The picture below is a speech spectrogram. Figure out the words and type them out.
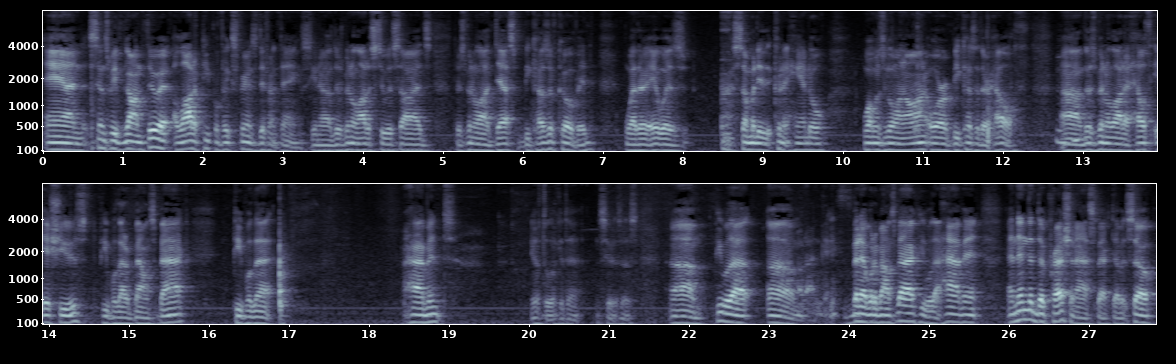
And since we've gone through it, a lot of people have experienced different things. You know, there's been a lot of suicides, there's been a lot of deaths because of COVID, whether it was somebody that couldn't handle what was going on or because of their health. Uh, there's been a lot of health issues, people that have bounced back, people that haven't. You have to look at that and see what it says. Um, people that um, on, been able to bounce back, people that haven't, and then the depression aspect of it. So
